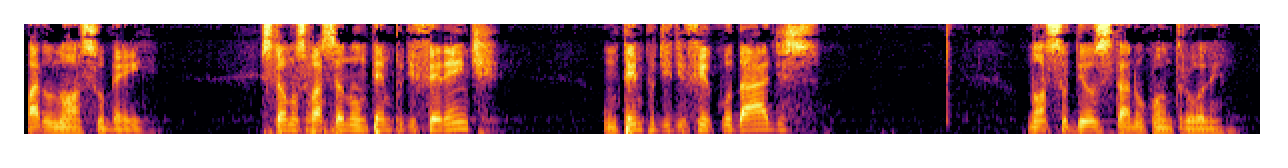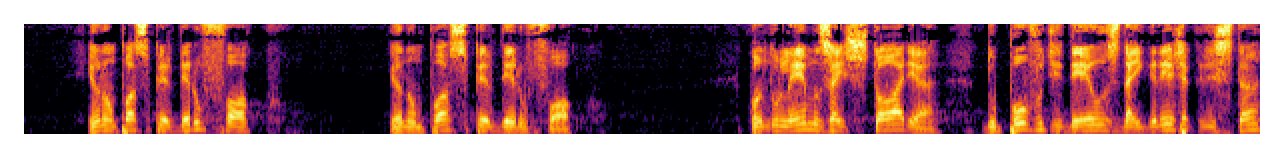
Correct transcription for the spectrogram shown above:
para o nosso bem. Estamos passando um tempo diferente, um tempo de dificuldades. Nosso Deus está no controle. Eu não posso perder o foco. Eu não posso perder o foco. Quando lemos a história do povo de Deus, da igreja cristã,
